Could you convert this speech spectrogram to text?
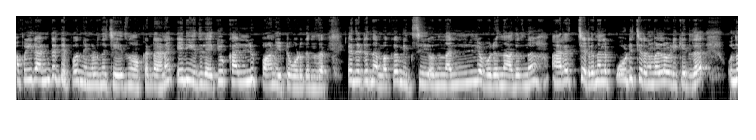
അപ്പോൾ ഈ രണ്ട് ടിപ്പും നിങ്ങളൊന്ന് ചെയ്ത് നോക്കേണ്ടതാണ്. ഇനി ഇതിലേക്ക് കല്ലുപ്പാണ് ഇട്ട് കൊടുക്കുന്നത്. എന്നിട്ട് നമുക്ക് മിക്സി ഒന്ന് നല്ലപോലെ ഒന്ന് അതൊന്ന് അരച്ചെടുക്കണം നല്ല പൊടിച്ചെടുക്കണം വെള്ളം ഒഴിക്കരുത്. ഒന്ന്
